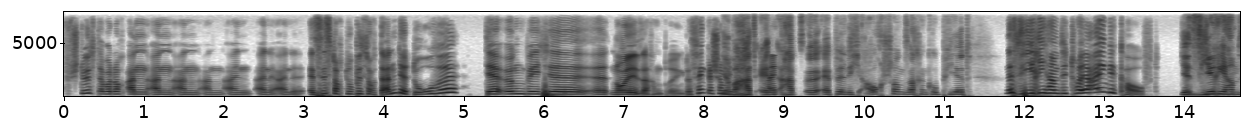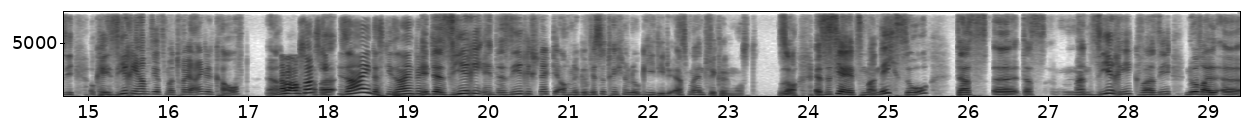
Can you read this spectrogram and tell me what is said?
stößt aber doch an, an, an, an, an eine, eine. Es ist doch, du bist doch dann der Doofe, der irgendwelche äh, neue Sachen bringt. Das fängt ja schon Ja, mit. aber hat, ein- hat äh, Apple nicht auch schon Sachen kopiert? Eine Siri haben sie teuer eingekauft. Ja, Siri haben sie, okay, Siri haben sie jetzt mal teuer eingekauft, ja. Aber auch sonst Aber ihr Design, das Design wird. hinter Siri, hinter Siri steckt ja auch eine gewisse Technologie, die du erstmal entwickeln musst. So, es ist ja jetzt mal nicht so, dass, äh, dass man Siri quasi, nur weil äh,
